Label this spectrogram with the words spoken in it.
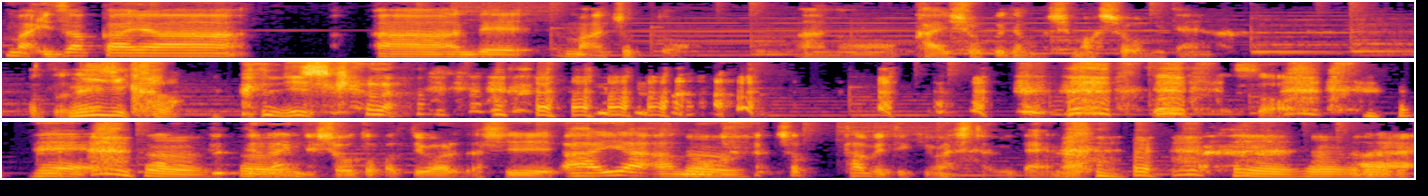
まあ、居酒屋で、まあ、ちょっと、あの、会食でもしましょうみたいなこと2で。時から？西から。そうそうそう。で、うん。食ってないんでしょとかって言われたし、あ、いや、あの、うんちょっと食べてきましたみたいな。は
